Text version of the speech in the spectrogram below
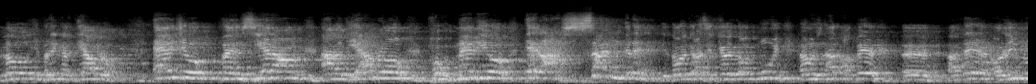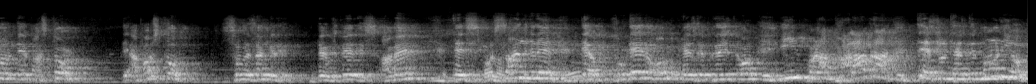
lo implica el diablo. Ellos vencieron al diablo por medio de la sangre. Y doy gracias, yo estoy muy emocionado a ver, eh, a leer el libro de pastor, de apóstol sobre sangre de ustedes, amén, de su sangre del Cordero Jesucristo y por la palabra de su testimonio,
